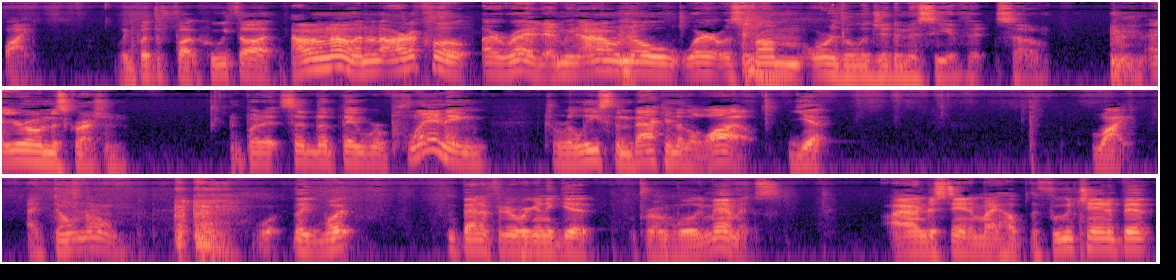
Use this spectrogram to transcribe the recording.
Why? Like, what the fuck? Who thought? I don't know. In an article I read, I mean, I don't know where it was from or the legitimacy of it, so at your own discretion. But it said that they were planning to release them back into the wild. Yeah. Why? I don't know. What, like, what benefit are we gonna get from woolly mammoths? I understand it might help the food chain a bit,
